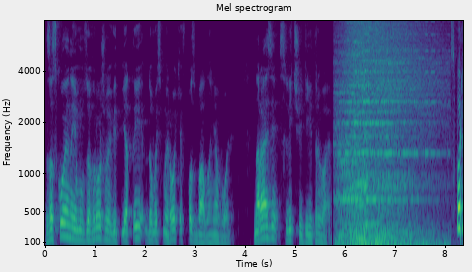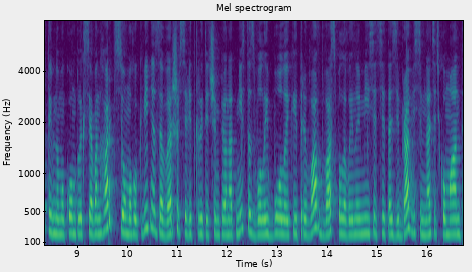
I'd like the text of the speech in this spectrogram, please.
За скоєне йому загрожує від 5 до 8 років позбавлення волі. Наразі слідчі дії тривають. Спортивному комплексі Авангард 7 квітня завершився відкритий чемпіонат міста з волейболу, який тривав два з половиною місяці та зібрав 18 команд.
